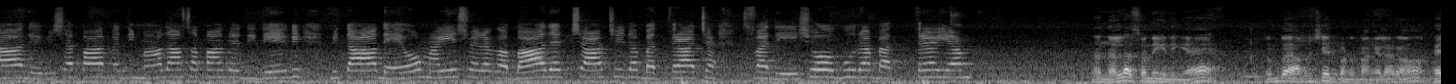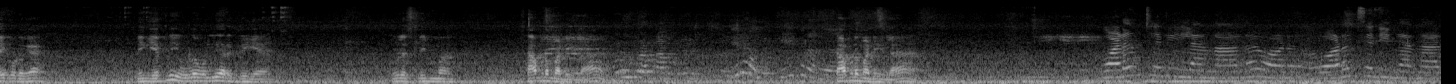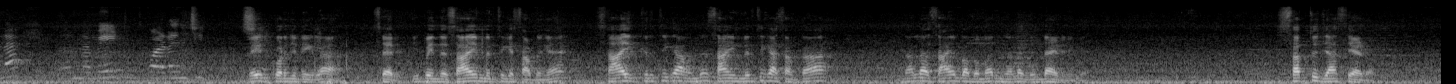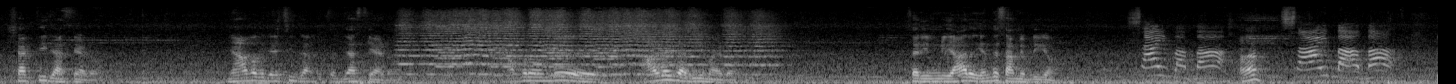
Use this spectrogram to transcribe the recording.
சித்தம் ஷாதேவி ச பார்வதி மாதா ச பார்வதி தேவி மிதா தேவோ மகேஸ்வர பாதச்சாச்சித பத்ராச்ச ஸ்வதேஷோ புர பத்ரயம் நான் நல்லா சொன்னீங்க நீங்கள் ரொம்ப அப்ரிஷியேட் பண்ணுறோம் நாங்கள் எல்லாரும். கை கொடுங்க. நீங்கள் எப்படி இவ்வளோ ஒல்லியாக இருக்கிறீங்க? இவ்வளோ ஸ்லிம்மா சாப்பிட மாட்டீங்களா. சாப்பிட மாட்டீங்களா உடம்பு சரியில்லைனால உட- உடம்பு சரியில்லைனால வெயிட் குறைஞ்சி வெயிட் குறைஞ்சிட்டீங்களா? சரி இப்போ இந்த சாய் மிருத்திகா சாப்பிடுங்க. சாய் கிருத்திகா வந்து சாய் மிருத்திகா சாப்பிட்டா நல்லா சாய்பாபா மாதிரி நல்லா குண்டாயிடுவீங்க. சத்து ஜாஸ்தி ஆகிடும் சக்தி ஜாஸ்தி ஆகிடும் ஞாபக ஜாஸ்தி ஜாஸ்தி ஆகிடும் அப்புறம் வந்து அழகு அதிகமாகிடும் சரி உங்களுக்கு யார் எந்த சாமி பிடிக்கும்? சாய் பாபா. ஆ? சாய் பாபா.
